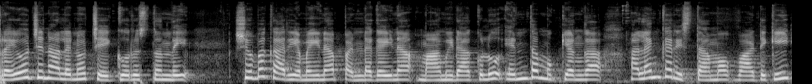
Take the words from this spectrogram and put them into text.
ప్రయోజనాలను చేకూరుస్తుంది. శుభకార్యమైన పండగైన మామిడాకులు ఎంత ముఖ్యంగా అలంకరిస్తామో వాటికి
